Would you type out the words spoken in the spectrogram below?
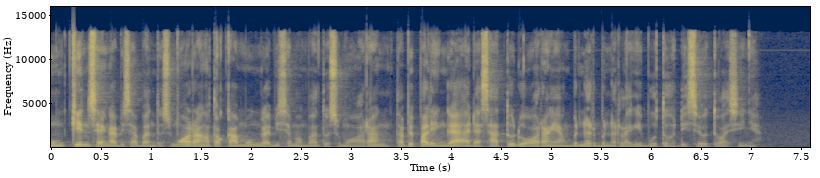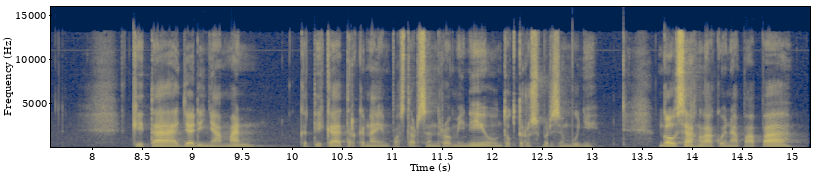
Mungkin saya nggak bisa bantu semua orang atau kamu nggak bisa membantu semua orang, tapi paling nggak ada satu dua orang yang benar-benar lagi butuh di situasinya. Kita jadi nyaman ketika terkena impostor syndrome ini untuk terus bersembunyi. Nggak usah ngelakuin apa-apa,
